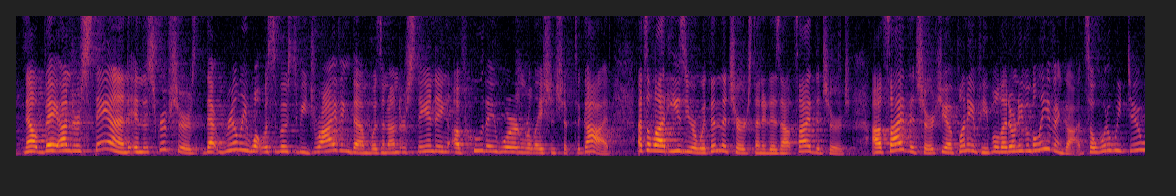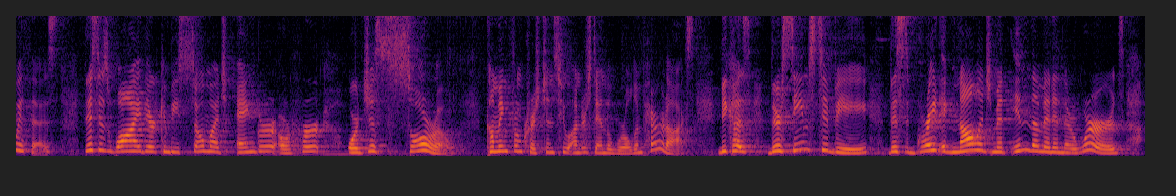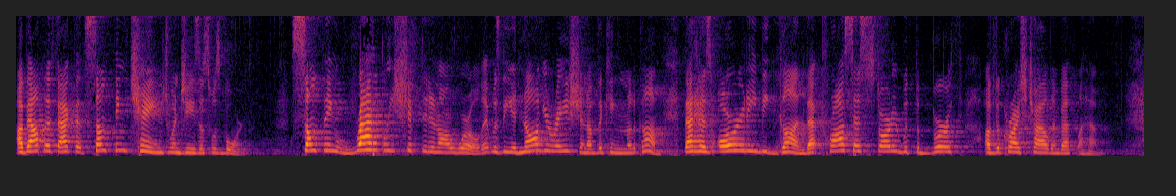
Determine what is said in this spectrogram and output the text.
Now, they understand in the scriptures that really what was supposed to be driving them was an understanding of who they were in relationship to God. That's a lot easier within the church than it is outside the church. Outside the church, you have plenty of people that don't even believe in God. So, what do we do with this? This is why there can be so much anger or hurt or just sorrow coming from Christians who understand the world in paradox because there seems to be this great acknowledgement in them and in their words about the fact that something changed when Jesus was born. Something radically shifted in our world. It was the inauguration of the kingdom to come. That has already begun. That process started with the birth of the Christ child in Bethlehem.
